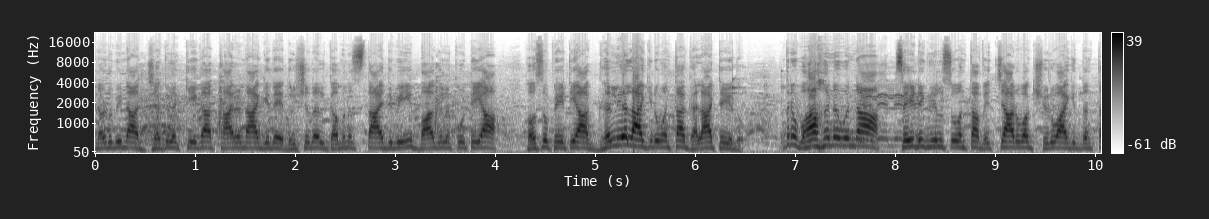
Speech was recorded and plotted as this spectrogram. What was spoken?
ನಡುವಿನ ಜಗಳಕ್ಕೀಗ ಕಾರಣ ಆಗಿದೆ. ದೃಶ್ಯದಲ್ಲಿ ಗಮನಿಸ್ತಾ ಇದೀವಿ ಬಾಗಲಕೋಟೆಯ ಹೊಸಪೇಟೆಯ ಗಲ್ಲಿಯಲ್ಲಾಗಿರುವಂತಹ ಗಲಾಟೆ ಇದು. ಅಂದ್ರೆ ವಾಹನವನ್ನ ಸೈಡಿಗೆ ನಿಲ್ಲಿಸುವಂತ ವಿಚಾರವಾಗಿ ಶುರುವಾಗಿದ್ದಂತ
